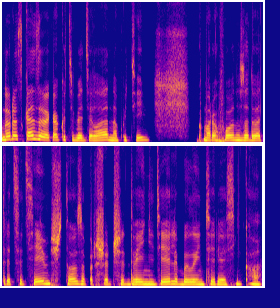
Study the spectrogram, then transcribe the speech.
Ну, рассказывай, как у тебя дела на пути к марафону за 2.37. Что за прошедшие две недели было интересненького?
